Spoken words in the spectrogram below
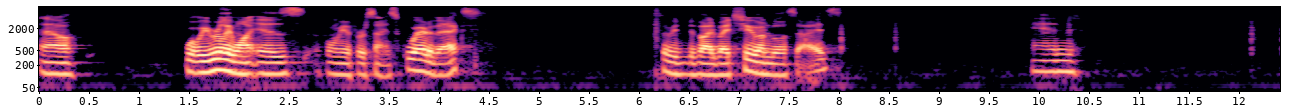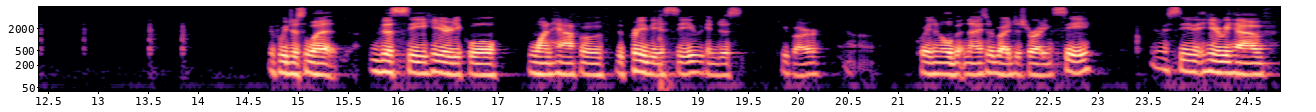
Now, what we really want is a formula for sine squared of x. So we divide by 2 on both sides. And if we just let this c here equal 1 half of the previous c, we can just keep our uh, equation a little bit nicer by just writing c. And we see that here we have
